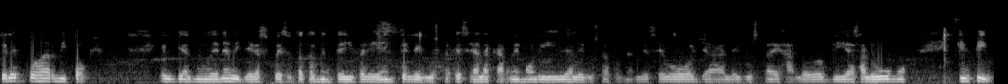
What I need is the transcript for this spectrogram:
yo le puedo dar mi toque. El de Almudena Villegas pues es totalmente diferente, le gusta que sea la carne molida, le gusta ponerle cebolla, le gusta dejarlo dos días al humo, en fin,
